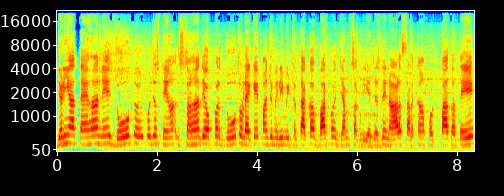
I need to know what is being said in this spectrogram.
ਜਿਹੜੀਆਂ ਤਹਿਾਂ ਨੇ 2 ਤੋਂ ਕੁਝ ਸਤਹਾਂ ਸਤਹਾਂ ਦੇ ਉੱਪਰ 2 ਤੋਂ ਲੈ ਕੇ 5 ਮਿਲੀਮੀਟਰ ਤੱਕ ਬਰਫ਼ ਜੰਮ ਸਕਦੀ ਹੈ, ਜਿਸ ਦੇ ਨਾਲ ਸੜਕਾਂ, ਫੁੱਟਪਾਥ ਅਤੇ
